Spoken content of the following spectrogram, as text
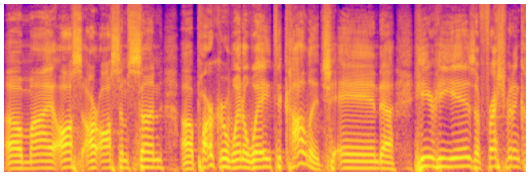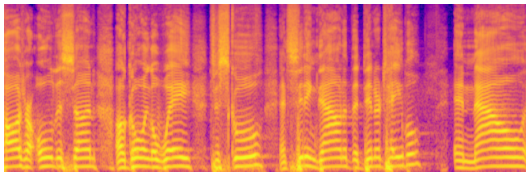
Uh, my our awesome son uh, Parker went away to college, and uh, here he is, a freshman in college. Our oldest son uh, going away to school and sitting down at the dinner table. And now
